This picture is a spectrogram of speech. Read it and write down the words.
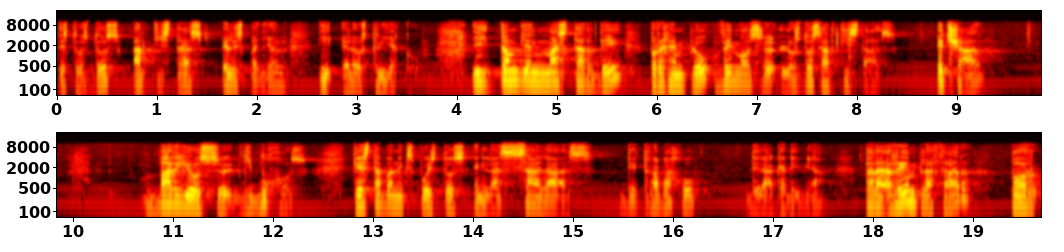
estos dos artistas, el español y el austríaco. Y también más tarde, por ejemplo, vemos eh, los dos artistas echar varios eh, dibujos que estaban expuestos en las salas de trabajo de la academia para reemplazar por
